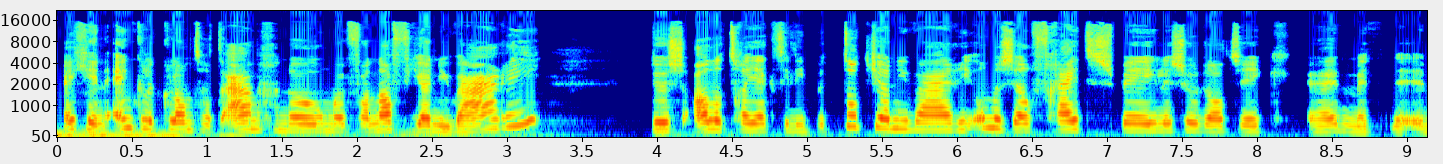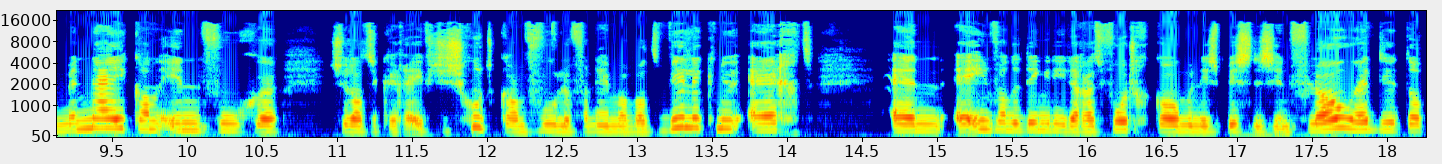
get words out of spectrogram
geen enkele klant had aangenomen vanaf januari. Dus alle trajecten liepen tot januari om mezelf vrij te spelen, zodat ik met uh, mijn nij kan invoegen, zodat ik weer eventjes goed kan voelen van hé, maar wat wil ik nu echt? En een van de dingen die daaruit voortgekomen is business in flow. Hè, dat,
